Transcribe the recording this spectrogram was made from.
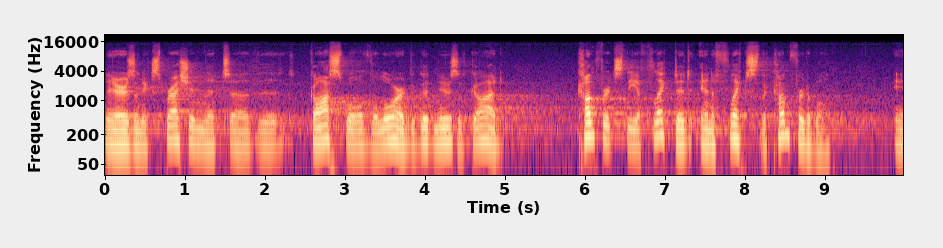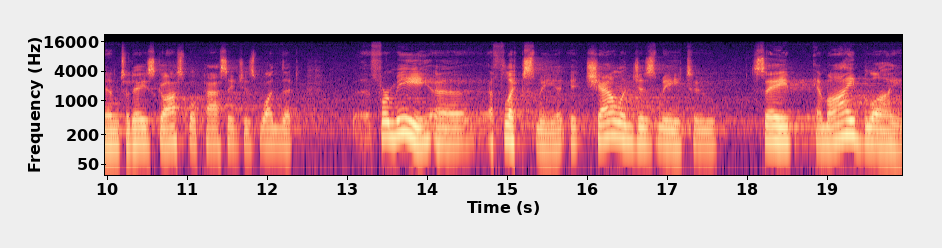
There's an expression that uh, the gospel of the Lord, the good news of God, comforts the afflicted and afflicts the comfortable. And today's gospel passage is one that, uh, for me, uh, afflicts me. It, it, challenges me to say, Am I blind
